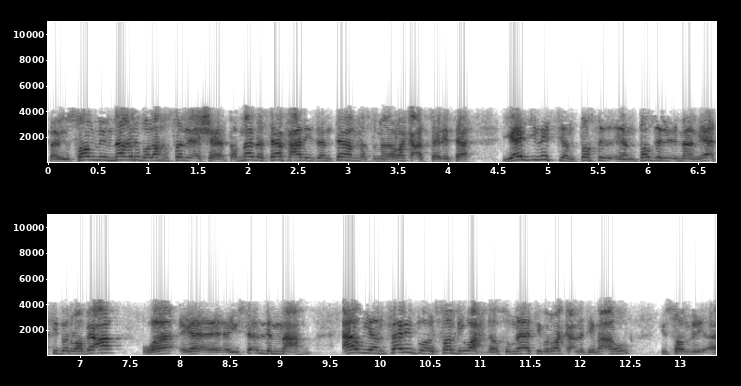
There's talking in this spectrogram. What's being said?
فيصلي المغرب والآخر يصلي العشاء. طب ماذا سيفعل إذا انتهى من الركعة الثالثة؟ يجلس ينتصر ينتظر الإمام يأتي بالرابعة ويسلم معه أو ينفرد ويصلي وحده ثم يأتي بالركعة التي معه يصلي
